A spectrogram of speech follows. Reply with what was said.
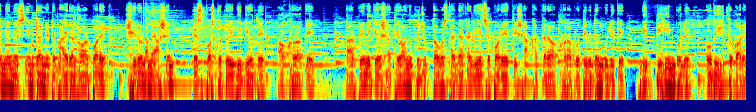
এম এম এস ইন্টারনেটে ভাইরাল হওয়ার পরে শিরোনামে আসেন। স্পষ্টতই ভিডিওতে অক্ষরাকে তার প্রেমিকের সাথে অনুপযুক্ত অবস্থায় দেখা গিয়েছে পরে একটি সাক্ষাৎকারে অক্ষরা প্রতিবেদনগুলিকে ভিত্তিহীন বলে অভিহিত করে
